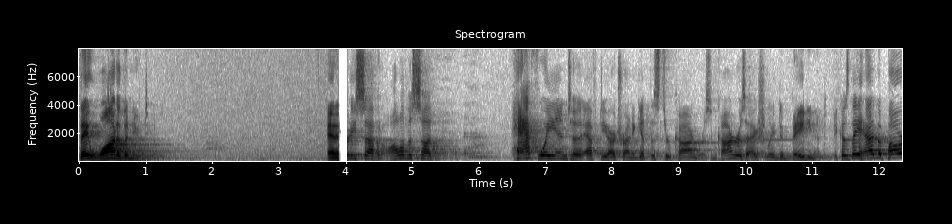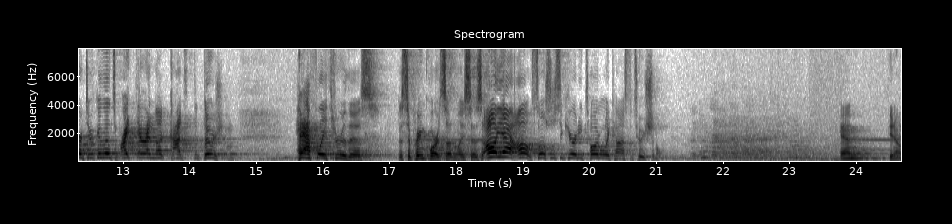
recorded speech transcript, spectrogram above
They wanted the New Deal. And in 37, all of a sudden, halfway into FDR trying to get this through Congress, and Congress actually debating it because they had the power to, because it's right there in the Constitution. Halfway through this, the Supreme Court suddenly says, oh, yeah, oh, Social Security totally constitutional. and, you know,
